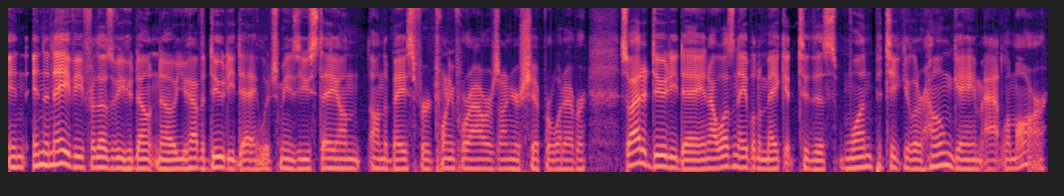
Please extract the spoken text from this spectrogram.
in in the Navy, for those of you who don't know, you have a duty day, which means you stay on on the base for 24 hours on your ship or whatever. So I had a duty day, and I wasn't able to make it to this one particular home game at Lamar,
